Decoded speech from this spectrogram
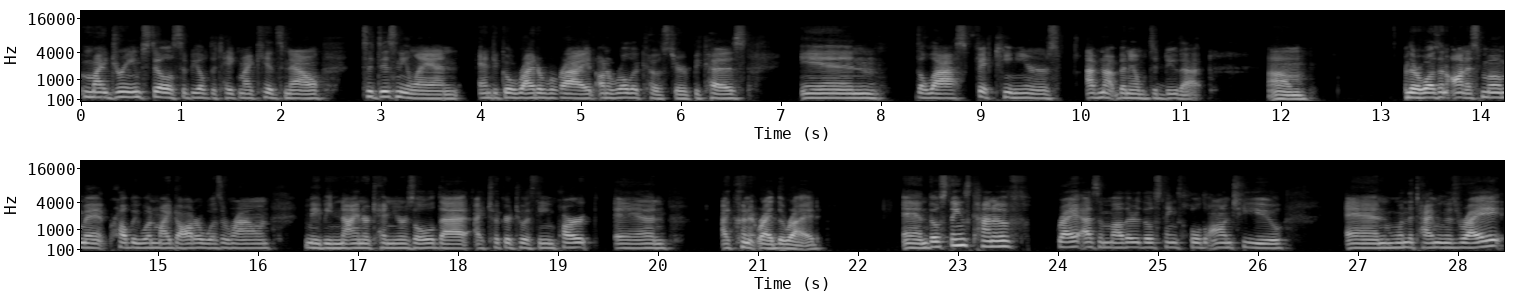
my dream still is to be able to take my kids now to Disneyland and to go ride a ride on a roller coaster because in the last 15 years, I've not been able to do that. Um, there was an honest moment, probably when my daughter was around maybe nine or 10 years old, that I took her to a theme park and I couldn't ride the ride. And those things kind of, right, as a mother, those things hold on to you. And when the timing was right,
